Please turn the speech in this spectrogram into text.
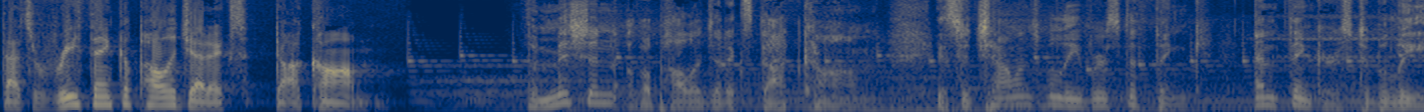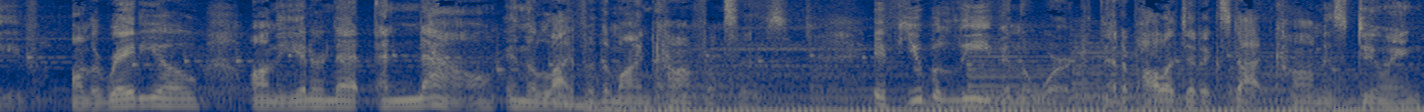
That's rethinkapologetics.com. The mission of apologetics.com is to challenge believers to think and thinkers to believe on the radio, on the internet, and now in the Life of the Mind conferences. If you believe in the work that apologetics.com is doing,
